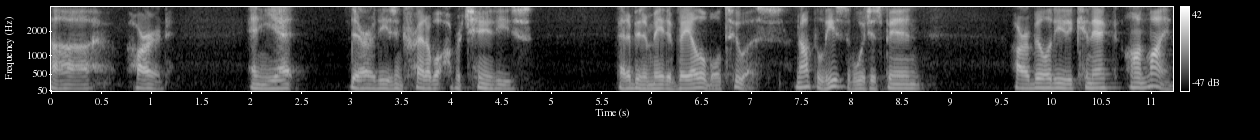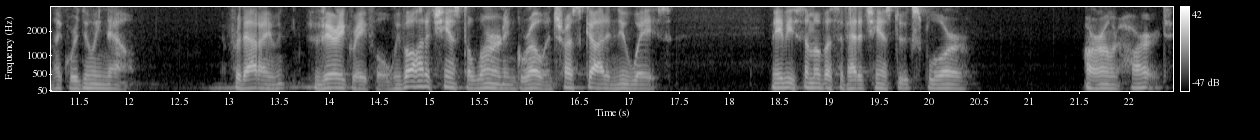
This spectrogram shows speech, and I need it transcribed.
Uh, hard. And yet, there are these incredible opportunities that have been made available to us, not the least of which has been our ability to connect online like we're doing now. For that, I'm very grateful. We've all had a chance to learn and grow and trust God in new ways. Maybe some of us have had a chance to explore our own heart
